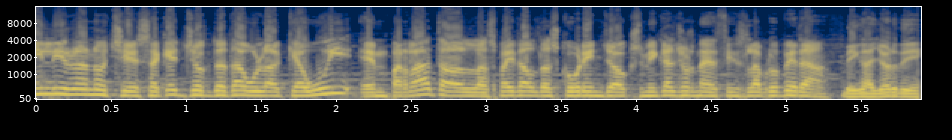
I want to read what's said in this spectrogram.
Mil i una noches, aquest joc de taula que avui hem parlat a l'espai del Descobrint Jocs. Miquel Jornet, fins la propera. Vinga, Jordi.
